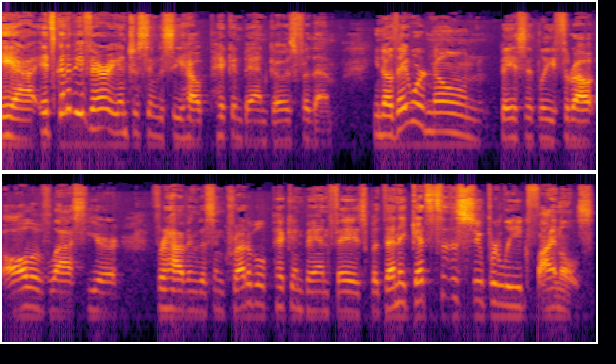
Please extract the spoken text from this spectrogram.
Yeah, it's going to be very interesting to see how pick and ban goes for them. You know, they were known basically throughout all of last year for having this incredible pick and ban phase, but then it gets to the Super League finals,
